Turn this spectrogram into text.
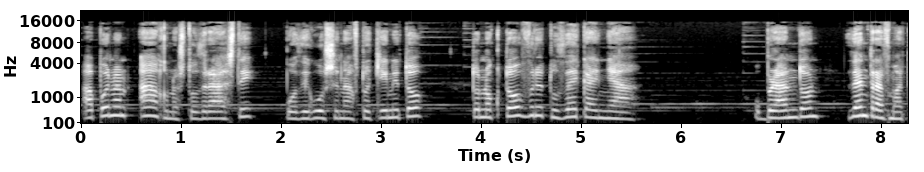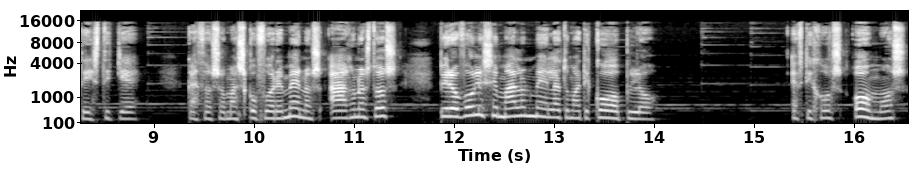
από έναν άγνωστο δράστη που οδηγούσε ένα αυτοκίνητο τον Οκτώβριο του 19. Ο Μπράντον δεν τραυματίστηκε καθώς ο μασκοφορεμένος άγνωστος πυροβόλησε μάλλον με ελαττωματικό όπλο. Ευτυχώς όμως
